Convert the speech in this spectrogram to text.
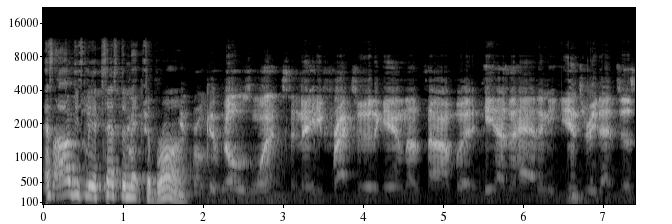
That's obviously a testament to Bron nose once and then he fractured it again another time, but he hasn't had any injury that just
